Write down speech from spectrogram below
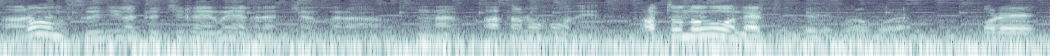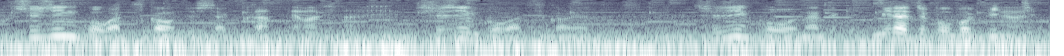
あワン。数字が途中が読めなくなっちゃうから、うん。あ後の方ね後の方のやつに出てくる？これ。これ主人公が使うんでしたっけ？使ってましたね。主人公が使うやつ主人公なんだっけ？ミラ・ジョポボビッチ。ミ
